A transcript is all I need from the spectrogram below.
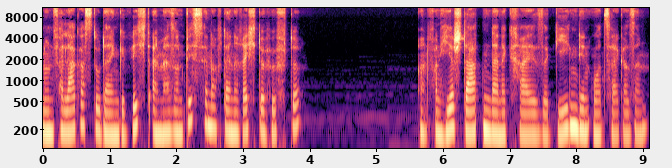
Nun verlagerst du dein Gewicht einmal so ein bisschen auf deine rechte Hüfte und von hier starten deine Kreise gegen den Uhrzeigersinn.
